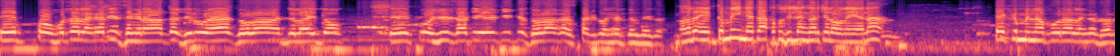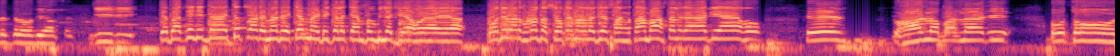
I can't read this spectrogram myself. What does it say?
ਤੇ ਭੋਗਪੁਰ ਦਾ ਲੰਗਰ ਦੀ ਸੰਗਰਾਂਦ ਤੋਂ ਸ਼ੁਰੂ ਹੈ 16 ਜੁਲਾਈ ਤੋਂ ਤੇ ਕੋਸ਼ਿਸ਼ ਸਾਡੀ ਇਹ ਕਿ 16 ਅਗਸਤ ਤੱਕ ਲੰਗਰ ਚੱਲੇਗਾ। ਮਤਲਬ ਇੱਕ ਮਹੀਨੇ ਤੱਕ ਤੁਸੀਂ ਲੰਗਰ ਚਲਾਉਂਦੇ ਆ ਨਾ? ਇੱਕ ਮਹੀਨਾ ਪੂਰਾ ਲੰਗਰ ਸਾਡੇ ਚਲਾਉਂਦੀ ਆਪਸੇ ਜੀ ਜੀ। ਤੇ ਬਾਕੀ ਜਿੱਦਾਂ ਇੱਥੇ ਤੁਹਾਡੇ ਮੈਂ ਦੇਖਿਆ ਮੈਡੀਕਲ ਕੈਂਪ ਵੀ ਲੱਗਿਆ ਹੋਇਆ ਆ। ਉਹਦੇ ਬਾਰੇ ਥੋੜਾ ਦੱਸੋ ਕਿ ਮਤਲਬ ਜੇ ਸੰਗਤਾਂ ਵਾਸਤੇ ਲਗਾਇਆ ਗਿਆ ਹੈ ਉਹ? ਇਹ ਨਾ ਪੜਨਾ ਜੀ ਉਥੋਂ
